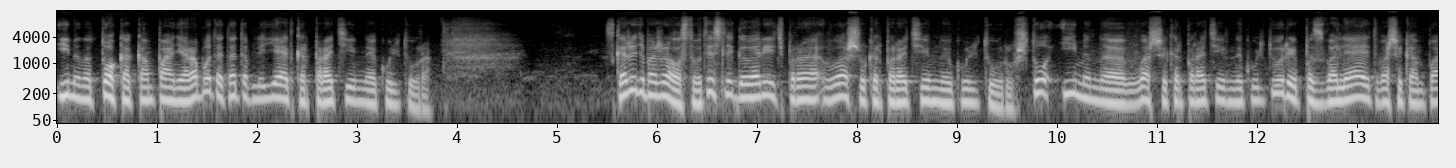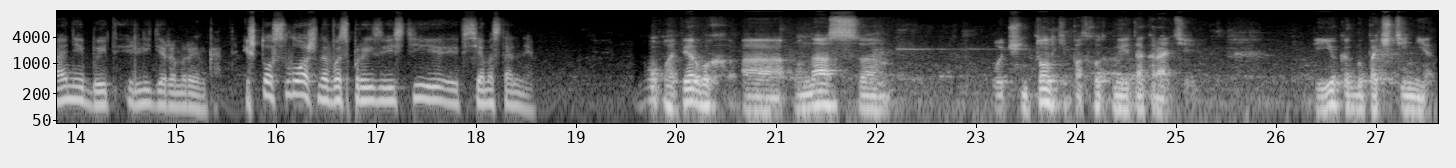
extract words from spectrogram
именно то, как компания работает, это влияет корпоративная культура. Скажите, пожалуйста, вот если говорить про вашу корпоративную культуру, что именно в вашей корпоративной культуре позволяет вашей компании быть лидером рынка? И что сложно воспроизвести всем остальным? Ну, во-первых, а, у нас а, очень тонкий подход к меритократии. Ее как бы почти нет.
